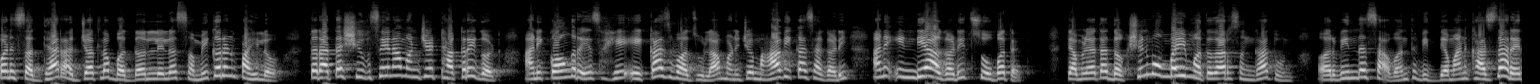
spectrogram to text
पण सध्या राज्यातलं बदललेलं समीकरण पाहिलं तर आता शिवसेना म्हणजे ठाकरे गट आणि काँग्रेस हे एकाच बाजूला म्हणजे महाविकास आघाडी आणि इंडिया आघाडीत सोबत आहेत. त्यामुळे आता दक्षिण मुंबई मतदारसंघातून अरविंद सावंत विद्यमान खासदार आहेत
